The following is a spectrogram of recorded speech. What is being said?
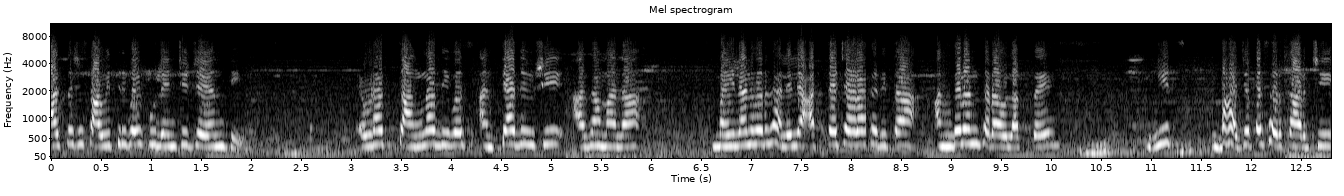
आज तशी सावित्रीबाई फुलेंची जयंती. एवढा चांगला दिवस आणि त्या दिवशी आज आम्हाला महिलांवर झालेल्या अत्याचाराकरिता आंदोलन करावं लागतंय. हीच भाजप सरकारची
